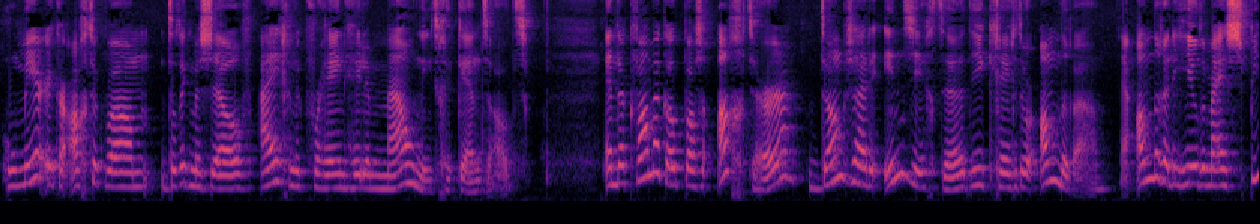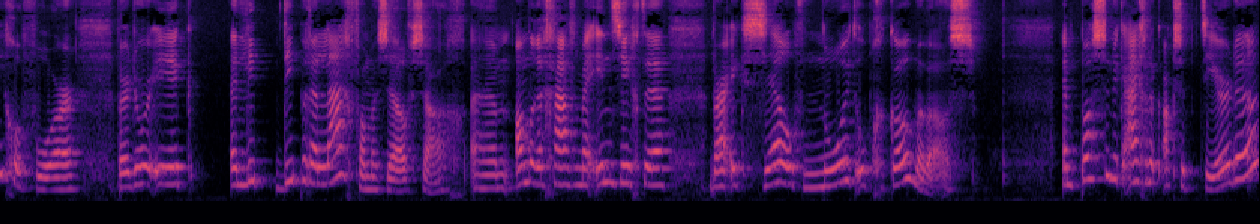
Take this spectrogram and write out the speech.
hoe meer ik erachter kwam dat ik mezelf eigenlijk voorheen helemaal niet gekend had. En daar kwam ik ook pas achter dankzij de inzichten die ik kreeg door anderen. Ja, anderen die hielden mij een spiegel voor, waardoor ik een diepere laag van mezelf zag. Um, anderen gaven mij inzichten waar ik zelf nooit op gekomen was. En pas toen ik eigenlijk accepteerde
